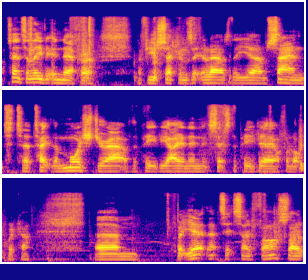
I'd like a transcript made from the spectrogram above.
I tend to leave it in there for a few seconds it allows the um, sand to take the moisture out of the PVA and then it sets the PVA off a lot quicker um, but yeah that's it so far so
